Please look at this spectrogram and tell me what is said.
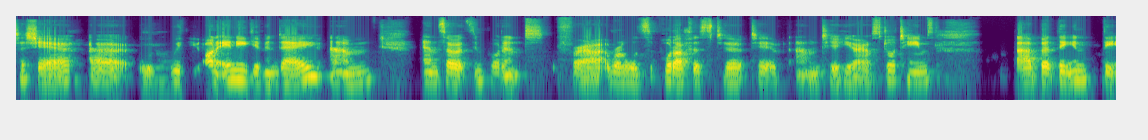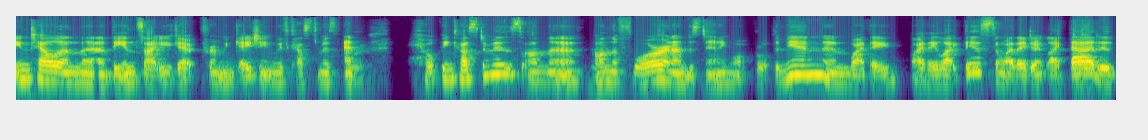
to share uh, with you on any given day. Um, and so it's important for our role as support office to to um, to hear our store teams. Uh, but the in, the intel and the the insight you get from engaging with customers and right. helping customers on the right. on the floor and understanding what brought them in and why they why they like this and why they don't like that is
